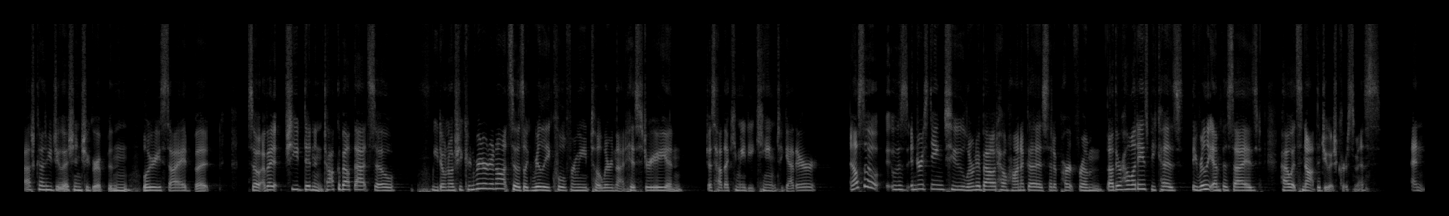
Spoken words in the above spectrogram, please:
Ashkenazi Jewish, and she grew up in Lower East Side, but so I bet she didn't talk about that, so we don't know if she converted or not. So it's like really cool for me to learn that history and just how that community came together. And also, it was interesting to learn about how Hanukkah is set apart from other holidays because they really emphasized how it's not the Jewish Christmas, and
